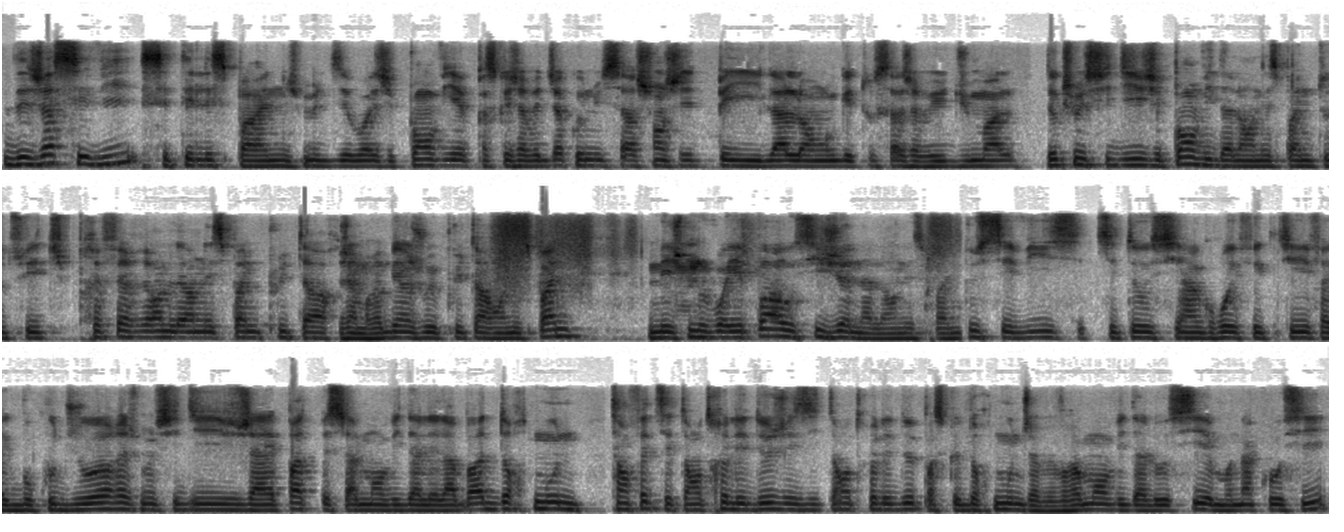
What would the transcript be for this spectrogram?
Déjà, Séville, c'était l'Espagne. Je me disais, ouais, j'ai pas envie, parce que j'avais déjà connu ça, changer de pays, la langue et tout ça, j'avais eu du mal. Donc, je me suis dit, j'ai pas envie d'aller en Espagne tout de suite. Je préférerais aller en Espagne plus tard. J'aimerais bien jouer plus tard en Espagne, mais je me voyais pas aussi jeune aller en Espagne. Plus, Séville, c'était aussi un gros effectif avec beaucoup de joueurs et je me suis dit, j'avais pas spécialement envie d'aller là-bas. Dortmund, en fait, c'était entre les deux. J'hésitais entre les deux parce que Dortmund, j'avais vraiment envie d'aller aussi et Monaco aussi.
